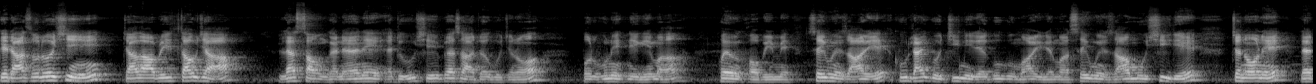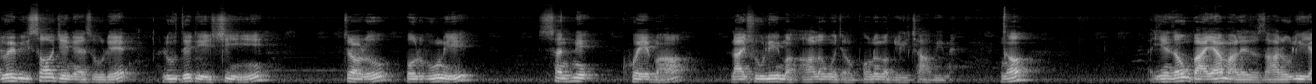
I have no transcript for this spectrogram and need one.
ကဲဒါဆိုလို့ရှိရင်ဂျာလာဘရီတောက်ကြလက်ဆောင်ကဏ္ဍနဲ့အတူရှေးဘက်စာတော့ကိုကျွန်တော်ဗုဒ္ဓဘုနေ့နေ့ကင်းမှာ ဖွဲ့ဝင်ခေါ်ပေးမယ်စိတ်ဝင်စားတယ်အခု live ကိုကြည့်နေတဲ့ကိုကိုမားတွေထဲမှာစိတ်ဝင်စားမှုရှိတယ်ကျွန်တော်နဲ့လက်တွဲပြီးစောကျင်တယ်ဆိုတော့လူသစ်တွေရှိရင်ကျွန်တော်တို့ဗုဒ္ဓဘုနေ့စနစ်ခွဲမှာ live show လေးမှာအားလုံးကိုကျွန်တော်ဖုန်းနံပါတ်ကလေးချပေးမယ်နော် အရင်ဆုံးဗာရမှာလဲဆိုဇာရိုးလေးရ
